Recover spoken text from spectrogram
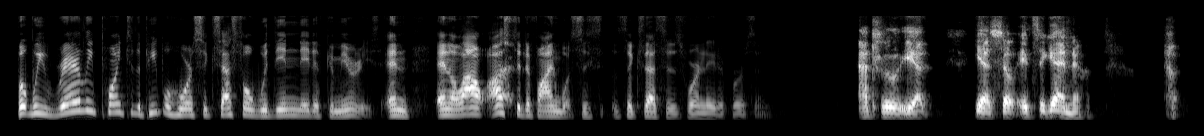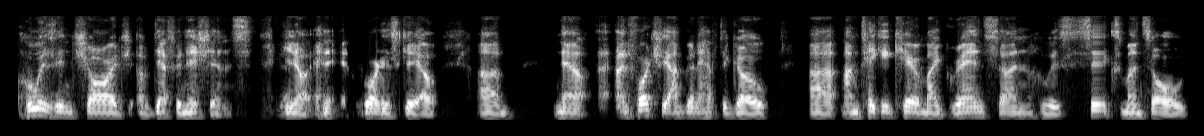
but we rarely point to the people who are successful within native communities and, and allow us to define what su- success is for a native person. Absolutely, yeah yeah so it's again who is in charge of definitions you know and, and broader scale? Um, now unfortunately i'm going to have to go uh, i'm taking care of my grandson who is six months old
